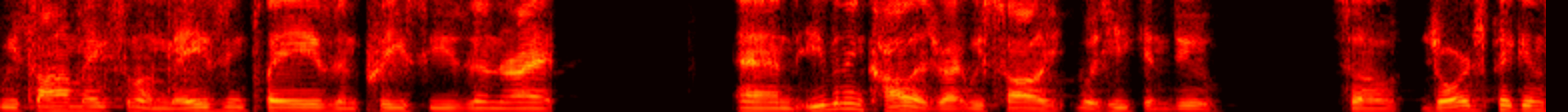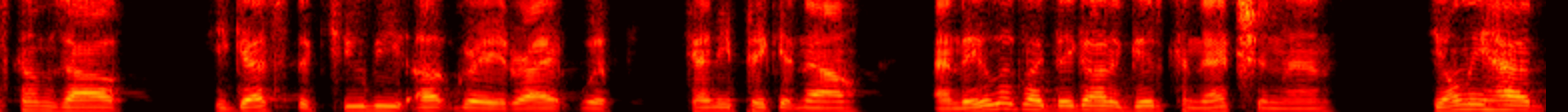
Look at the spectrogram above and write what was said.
we saw him make some amazing plays in preseason, right? And even in college, right, we saw what he can do. So George Pickens comes out, he gets the QB upgrade, right, with Kenny Pickett now, and they look like they got a good connection, man. He only had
